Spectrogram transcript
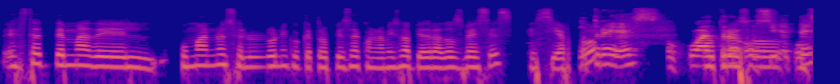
este tema del humano es el único que tropieza con la misma piedra dos veces, es cierto. O tres, o cuatro, o, siete.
